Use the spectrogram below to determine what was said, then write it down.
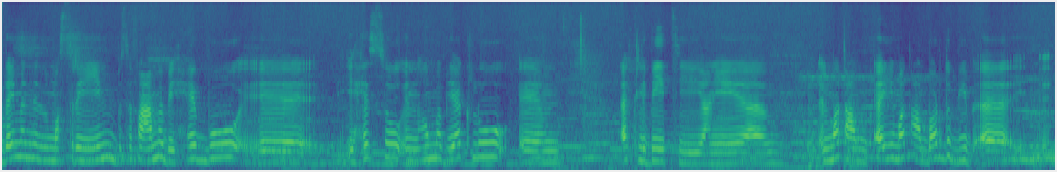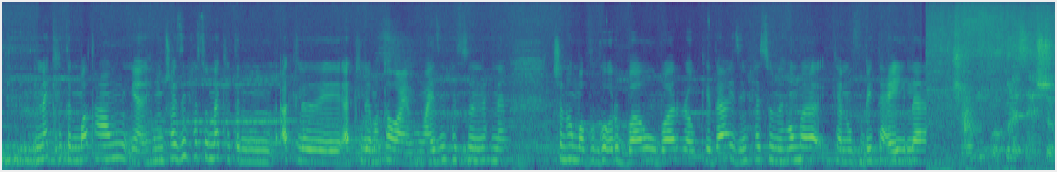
دايما المصريين بصفة عامة بيحبوا آه، يحسوا إن هم بياكلوا أكل بيتي. يعني المطعم أي مطعم برضو بيبقى نكهة المطعم يعني هم مش عايزين يحسوا نكهة الأكل أكل مطاعم. هم عايزين يحسوا إن إحنا عشان هم في غربة وبره وكده عايزين يحسوا إن هم كانوا في بيت اثناء الشغل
